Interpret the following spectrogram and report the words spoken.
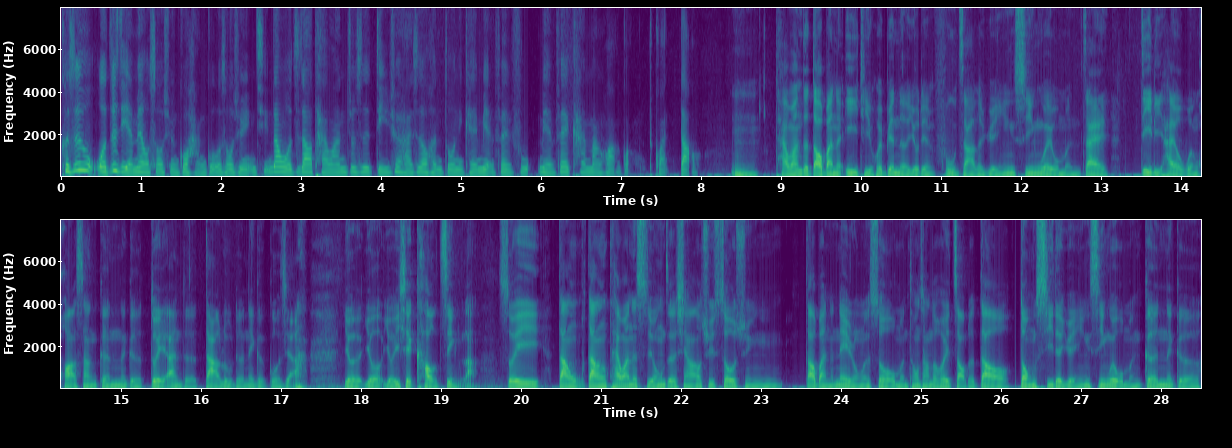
可是我自己也没有搜寻过韩国搜寻引擎，但我知道台湾就是的确还是有很多你可以免费付、免费看漫画管管道。嗯，台湾的盗版的议题会变得有点复杂的原因，是因为我们在地理还有文化上跟那个对岸的大陆的那个国家 有有有一些靠近啦，所以当当台湾的使用者想要去搜寻盗版的内容的时候，我们通常都会找得到东西的原因，是因为我们跟那个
